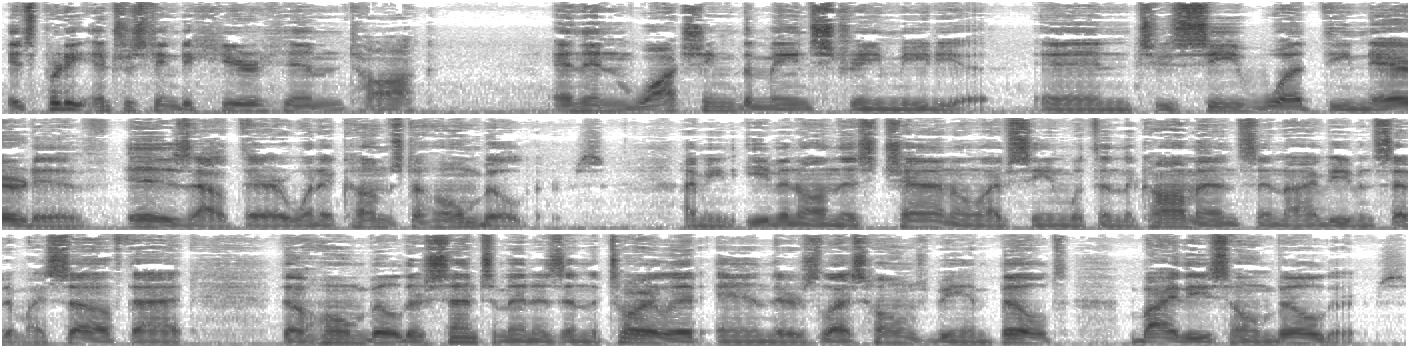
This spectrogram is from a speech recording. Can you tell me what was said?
it's pretty interesting to hear him talk and then watching the mainstream media and to see what the narrative is out there when it comes to home builders. I mean, even on this channel, I've seen within the comments, and I've even said it myself, that the home builder sentiment is in the toilet and there's less homes being built by these home builders.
